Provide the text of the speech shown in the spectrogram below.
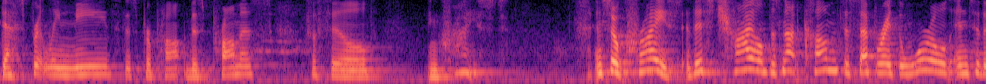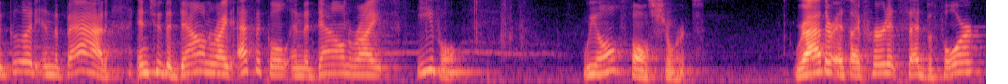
desperately needs this, this promise fulfilled in Christ. And so, Christ, this child, does not come to separate the world into the good and the bad, into the downright ethical and the downright evil. We all fall short. Rather, as I've heard it said before,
